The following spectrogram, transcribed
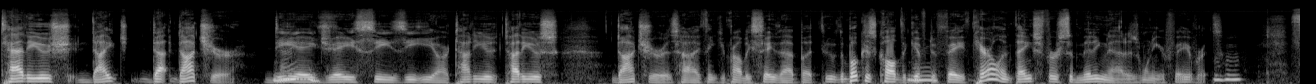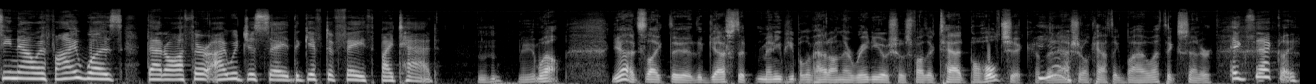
Tadeusz Dajczer, D A J C Z E R. Tadeusz Dajczer is how I think you probably say that. But the book is called The Gift of Faith. Carolyn, thanks for submitting that as one of your favorites. Mm-hmm. See, now, if I was that author, I would just say The Gift of Faith by Tad. Mm-hmm. Well, yeah, it's like the the guest that many people have had on their radio shows, Father Tad Pacholczyk of yeah. the National Catholic Bioethics Center. Exactly.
